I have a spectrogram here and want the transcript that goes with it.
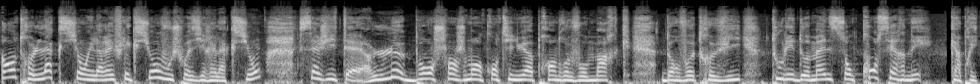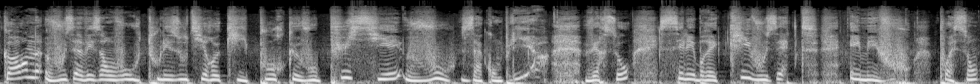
entre l'action et la réflexion, vous choisirez l'action. Sagittaire, le bon changement continue à prendre vos marques dans votre vie. Tous les domaines sont concernés. Capricorne, vous avez en vous tous les outils requis pour que vous puissiez vous accomplir. Verseau, célébrez qui vous êtes. Aimez-vous. Poisson,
